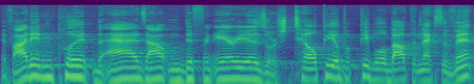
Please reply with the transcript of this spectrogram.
if I didn't put the ads out in different areas or tell people about the next event,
